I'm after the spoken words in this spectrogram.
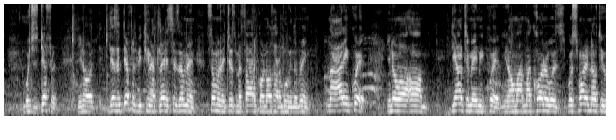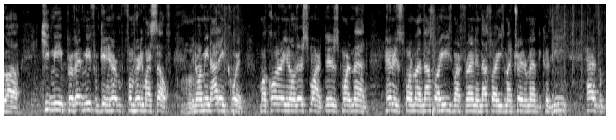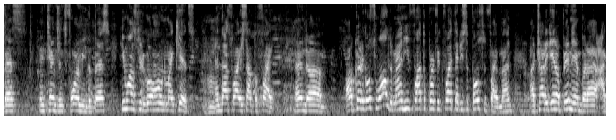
which is different. You know, there's a difference between athleticism and someone that just methodical knows how to move in the ring. Nah, I didn't quit. You know, uh, um, Deontay made me quit. You know, my, my corner was, was smart enough to uh, keep me, prevent me from getting hurt, from hurting myself. Mm-hmm. You know what I mean? I didn't quit. My corner, you know, they're smart. They're a smart man. Henry's a smart man. That's why he's my friend, and that's why he's my trainer, man, because he has the best intentions for me. The best. He wants me to go home to my kids, mm-hmm. and that's why he stopped the fight. And um, all credit goes to Wilder, man. He fought the perfect fight that he's supposed to fight, man. I tried to get up in him, but I, I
